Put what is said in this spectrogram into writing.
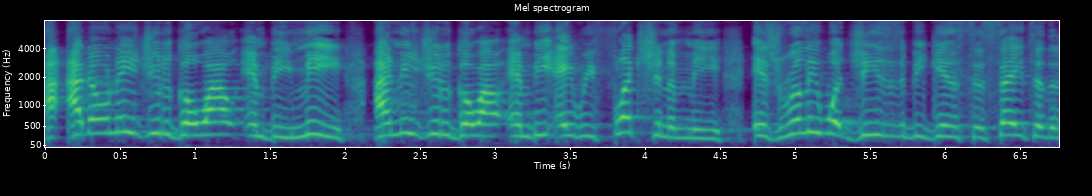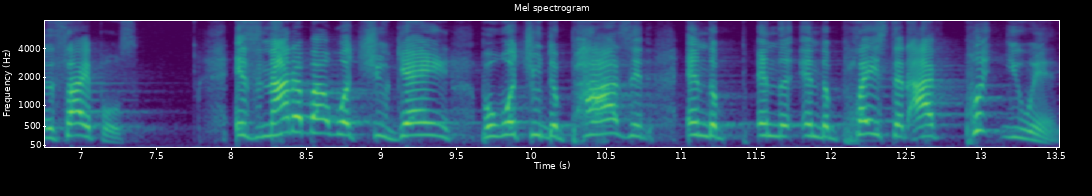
I, I, don't need you to go out and be me. I need you to go out and be a reflection of me is really what jesus begins to say to the disciples. It's not about what you gain but what you deposit in the in the in the place that i've put you in.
